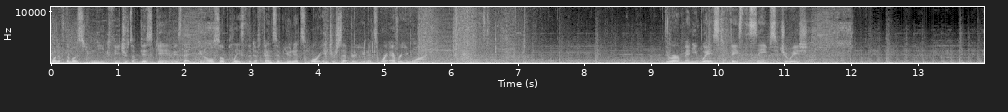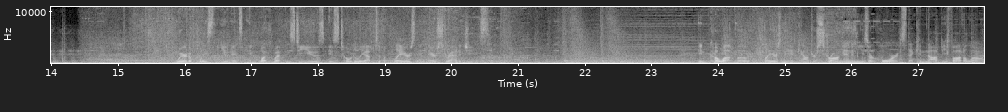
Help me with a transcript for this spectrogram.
One of the most unique features of this game is that you can also place the defensive units or interceptor units wherever you want. There are many ways to face the same situation. Where to place the units and what weapons to use is totally up to the players and their strategies. In co-op mode, players may encounter strong enemies or hordes that cannot be fought alone.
